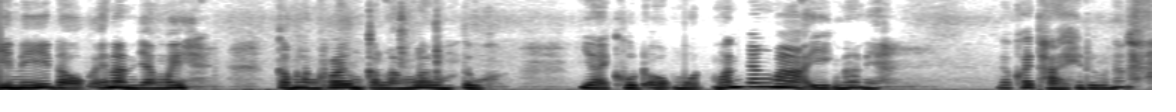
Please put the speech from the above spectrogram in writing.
ปีนี้ดอกไอ้นั่นยังไม่กำลังเริ่มกำลังเริ่มดูยายขุดออกหมดมันยังมาอีกนะเนี่ยเดี๋ยวค่อยถ่ายให้ดูนะคะ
